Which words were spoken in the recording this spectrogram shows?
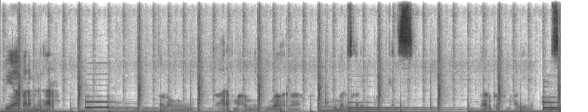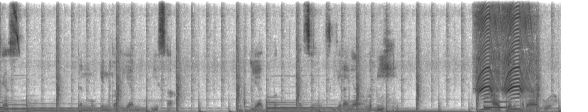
tapi ya para mendengar tolong harap maklumin gue karena sekali ini podcast. Baru pertama kali ini podcast. Dan mungkin kalian bisa lihat podcast yang sekiranya lebih baik daripada gue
